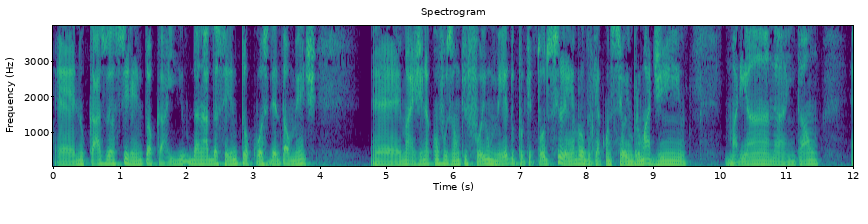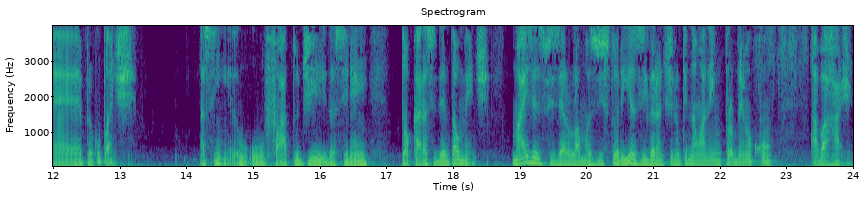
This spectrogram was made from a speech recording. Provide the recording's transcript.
é, no caso da sirene tocar. E o danado da sirene tocou acidentalmente É, imagina a confusão que foi, o medo, porque todos se lembram do que aconteceu em Brumadinho, Mariana, então é preocupante. Assim, o, o fato de da sirene tocar acidentalmente. Mas eles fizeram lá umas vistorias e garantiram que não há nenhum problema com a barragem.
